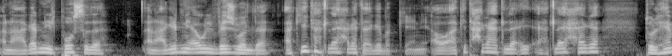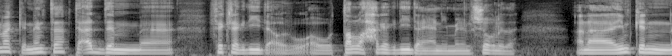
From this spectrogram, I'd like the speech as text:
أنا عجبني ال post ده. أنا عاجبني قوي ال visual ده. أكيد هتلاقي حاجة تعجبك يعني أو أكيد حاجة هتلاقي هتلاقي حاجة تلهمك ان انت تقدم آه، فكرة جديدة أو أو تطلع حاجة جديدة يعني من الشغل ده. أنا يمكن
